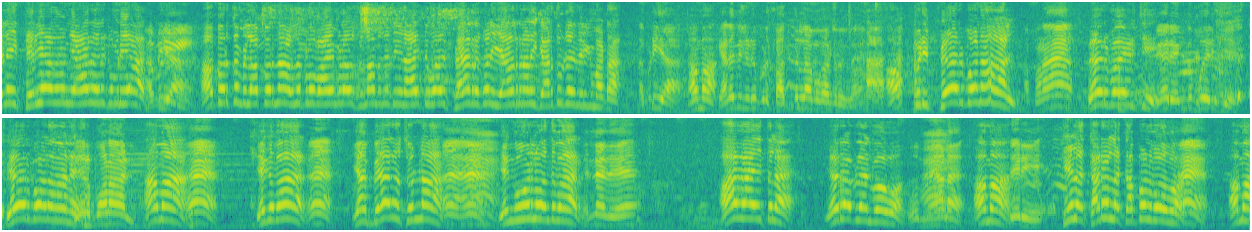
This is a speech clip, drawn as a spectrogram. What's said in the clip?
எனக்கு தெரியாதவங்க யாரும் இருக்க முடியாது. அப்படியா? அப்புறம் விழப்பறம் தான் அதுக்குள்ள வாயம்பளா சுண்ணாம்பு சட்டி ஞாயிற்று கோயில் பேர கோயில் ஏழரை நாளைக்கு அடுத்து விட்டு மாட்டான். அப்படியா? ஆமா. கிளவி கிட்ட சத்து இல்லாம கண்டிருக்கோம் அப்படி பேர் போனால் அப்பனா? பேர் போயிடுச்சு பேர் எங்க போயிருச்சு? பேர் போனால் பேர் போனால் ஆமா. எங்க பார். என் பேரை சொன்னா. எங்க ஊர்ல வந்து பார். என்னது? ஆகாயத்துல ஏரோப்ளேன் போவோம். மேல. ஆமா. சரி. கீழே கடல்ல கப்பல் போவோம். ஆமா.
